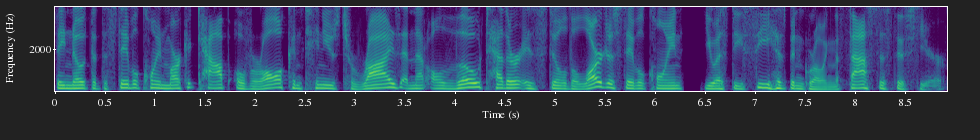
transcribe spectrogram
They note that the stablecoin market cap overall continues to rise, and that although Tether is still the largest stablecoin, USDC has been growing the fastest this year.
